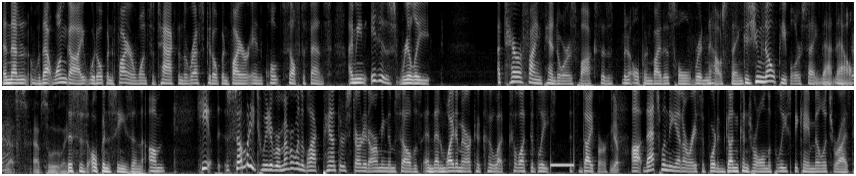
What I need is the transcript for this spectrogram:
and then that one guy would open fire once attacked and the rest could open fire in, quote, self defense. I mean, it is really a terrifying Pandora's box that has been opened by this whole Rittenhouse thing because you know people are saying that now. Yes, absolutely. This is open season. Um, he somebody tweeted. Remember when the Black Panthers started arming themselves, and then white America collect, collectively its diaper? Yep. Uh, that's when the NRA supported gun control and the police became militarized.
